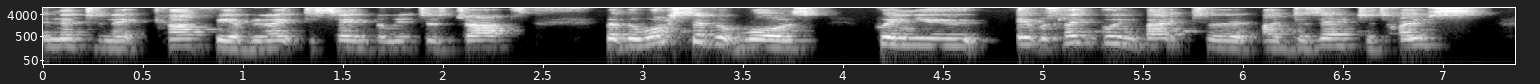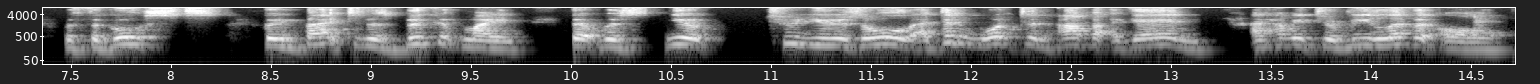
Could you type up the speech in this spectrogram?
an internet cafe every night to send the latest drafts. But the worst of it was when you, it was like going back to a deserted house with the ghosts, going back to this book of mine that was, you know, two years old. I didn't want to inhabit again and having to relive it all.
